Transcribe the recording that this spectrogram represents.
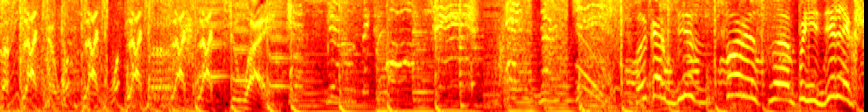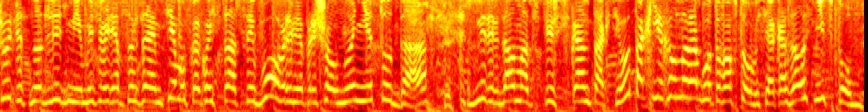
Black, black, black, black, black, black to white. Hits music only. Energy. Вот как бессовестно понедельник шутит над людьми. Мы сегодня обсуждаем тему, в какой ситуации вовремя пришел, но не туда. Дмитрий Долматов пишет ВКонтакте. Вот так ехал на работу в автобусе, оказалось не в том.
